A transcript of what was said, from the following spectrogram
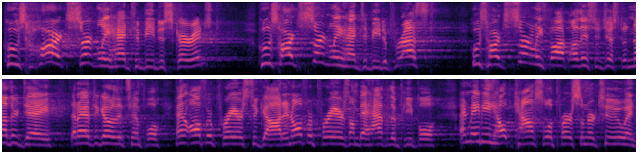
whose heart certainly had to be discouraged, whose heart certainly had to be depressed, whose heart certainly thought, well, this is just another day that I have to go to the temple and offer prayers to God and offer prayers on behalf of the people and maybe help counsel a person or two and,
